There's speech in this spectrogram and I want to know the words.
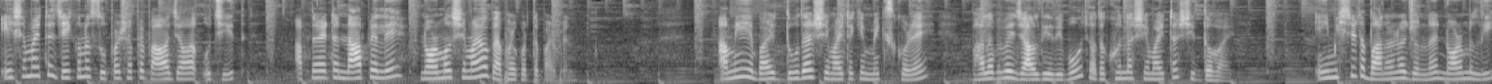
এই সেমাইটা যে কোনো সুপার শপে পাওয়া যাওয়া উচিত। আপনারা এটা না পেলে নর্মাল সেমাইও ব্যবহার করতে পারবেন। আমি এবার দুধ আর সেমাইটাকে মিক্স করে ভালোভাবে জাল দিয়ে দিব যতক্ষণ না সেমাইটা সিদ্ধ হয়। এই মিষ্টিটা বানানোর জন্য নর্মালি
